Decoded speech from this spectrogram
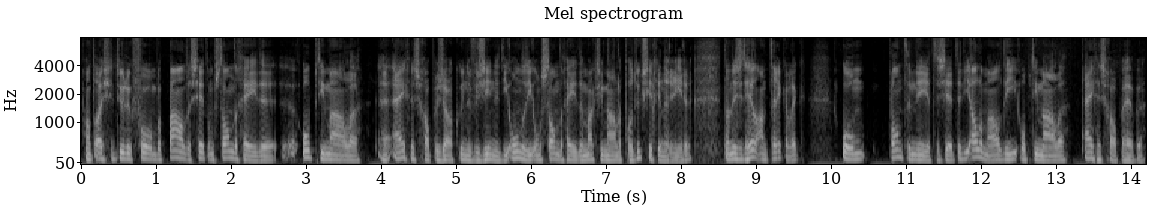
Want als je natuurlijk voor een bepaalde set omstandigheden... Uh, optimale uh, eigenschappen zou kunnen verzinnen... die onder die omstandigheden de maximale productie genereren... dan is het heel aantrekkelijk om planten neer te zetten... die allemaal die optimale eigenschappen hebben.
